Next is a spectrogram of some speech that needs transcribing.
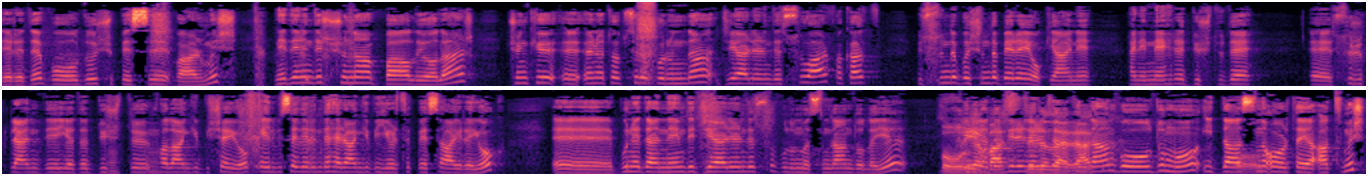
derede boğulduğu şüphesi varmış. Nedenini de şuna bağlıyorlar. Çünkü e, ön otopsi raporunda ciğerlerinde su var fakat üstünde başında bere yok. Yani hani nehre düştü de e, sürüklendi ya da düştü falan gibi bir şey yok. Elbiselerinde herhangi bir yırtık vesaire yok. E, bu nedenle hem de ciğerlerinde su bulunmasından dolayı Boğuluyor. biri ya da birileri Bastırılarak. tarafından boğuldu mu iddiasını ortaya atmış.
